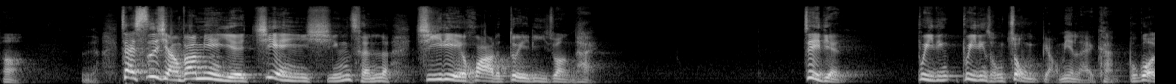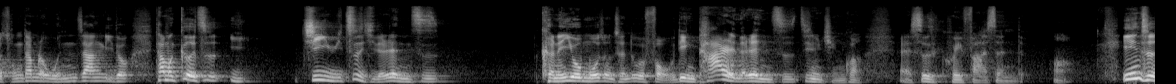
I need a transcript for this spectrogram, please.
啊，在思想方面也渐形成了激烈化的对立状态。这一点不一定不一定从重表面来看，不过从他们的文章里头，他们各自以基于自己的认知。可能有某种程度的否定他人的认知，这种情况，哎，是会发生的啊。因此，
